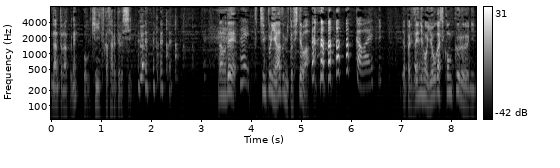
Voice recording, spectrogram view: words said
なんとなくねこう均一化されてるし。なので、はい。プッチンプリン安住としては かわいい。やっぱり全日本洋菓子コンクールに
